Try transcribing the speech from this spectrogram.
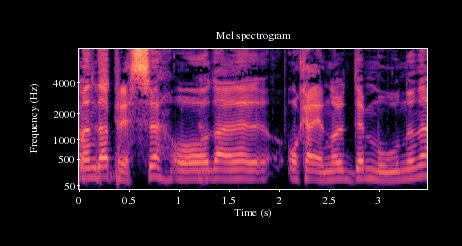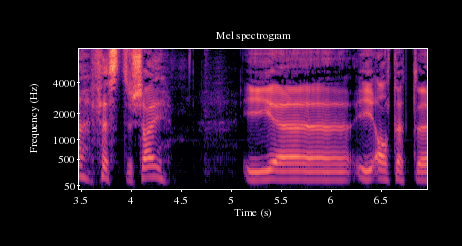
men det er presset. Og det er OK, når demonene fester seg i, uh, i alt dette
